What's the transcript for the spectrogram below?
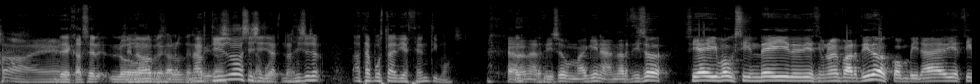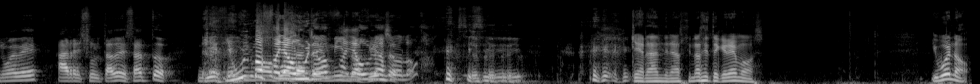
Joder. dejarse los no, pues, regalos de Narciso, Navidad sí, sí, ya- apuestas. Narciso hace apuesta de 10 céntimos. Claro, Narciso es máquina. Narciso, si hay Boxing Day de 19 partidos, combinada de 19 a resultado exacto. 10 Y uno ha fallado una, ha fallado una 3.200. solo. Sí, sí, sí. Qué grande, Narci, Narci, te queremos. Y bueno,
